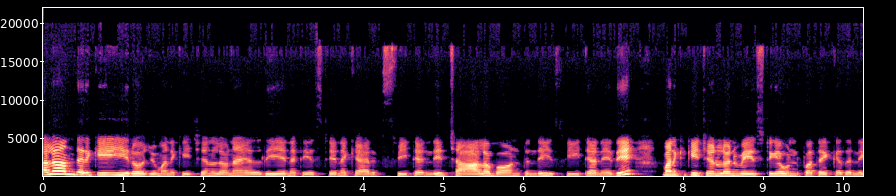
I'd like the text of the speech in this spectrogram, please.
హలో అందరికీ. ఈరోజు మన కిచెన్లోన హెల్దీ అయిన టేస్టీ అయిన క్యారెట్ స్వీట్ అండి. చాలా బాగుంటుంది. ఈ స్వీట్ అనేది మనకి కిచెన్లోని వేస్ట్గా ఉండిపోతాయి కదండి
